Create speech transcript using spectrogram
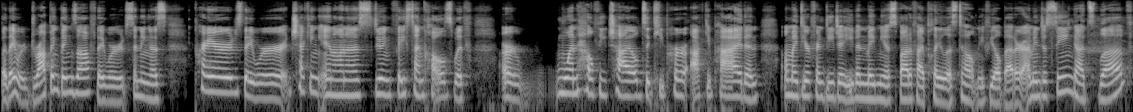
but they were dropping things off. They were sending us prayers. They were checking in on us, doing FaceTime calls with our one healthy child to keep her occupied. And oh, my dear friend DJ even made me a Spotify playlist to help me feel better. I mean, just seeing God's love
